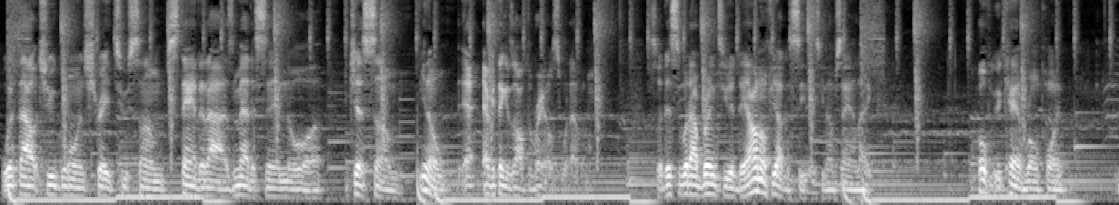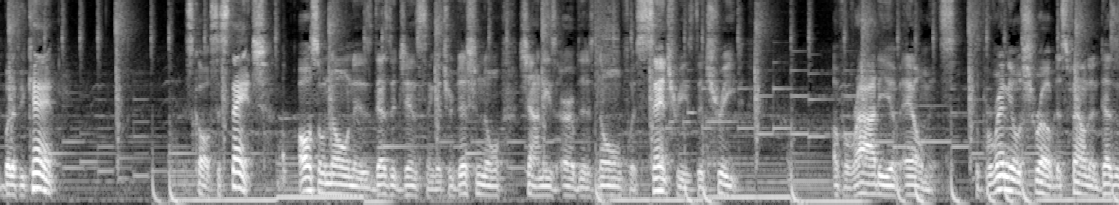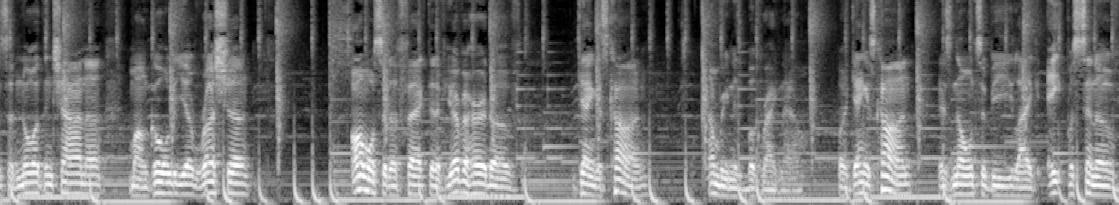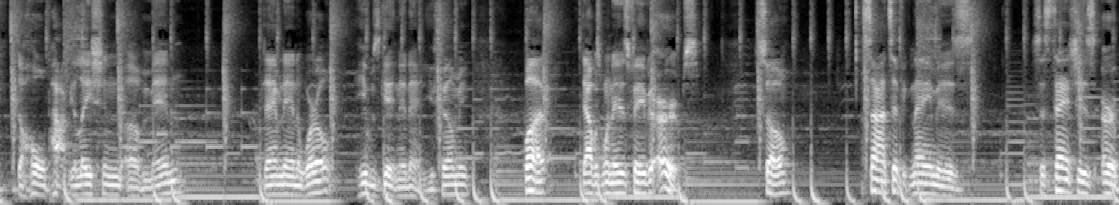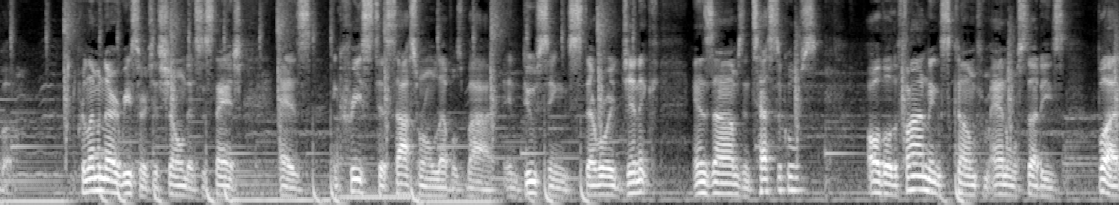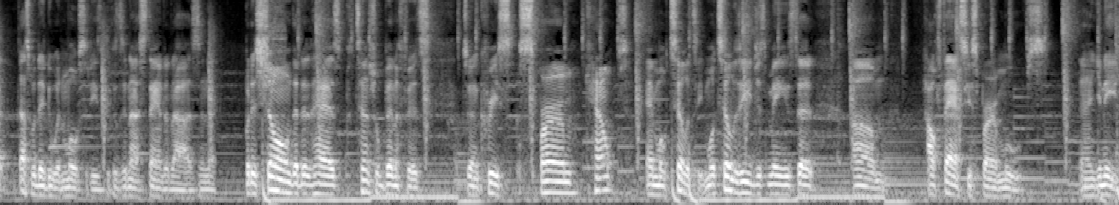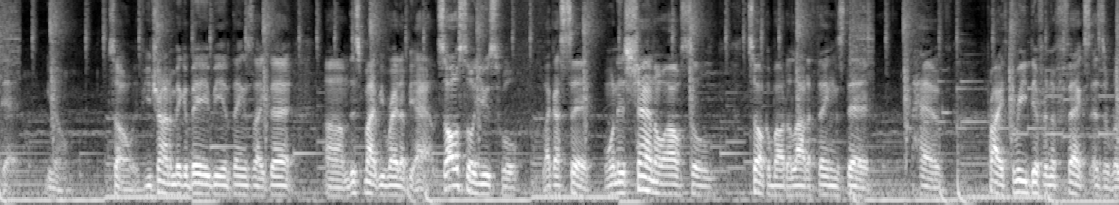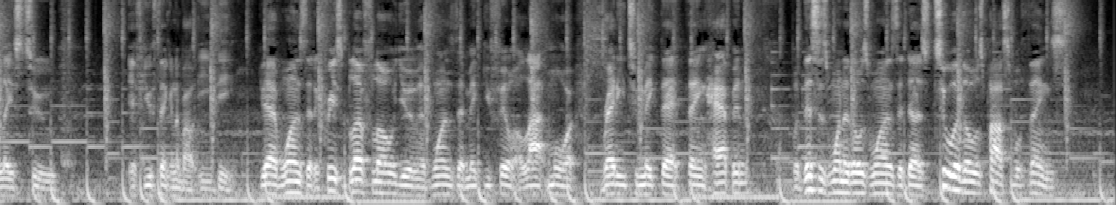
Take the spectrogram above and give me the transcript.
without you going straight to some standardized medicine or just some, you know, everything is off the rails, whatever. So this is what I bring to you today. I don't know if y'all can see this, you know what I'm saying? Like, hopefully the camera on point. But if you can't, it's called Cistanche, also known as desert ginseng, a traditional Chinese herb that is known for centuries to treat a variety of ailments. The perennial shrub that's found in deserts of northern China, Mongolia, Russia, almost to the effect that if you ever heard of Genghis Khan, I'm reading this book right now, but Genghis Khan is known to be like 8% of the whole population of men damn near in the world, he was getting it in, you feel me? But that was one of his favorite herbs. So, scientific name is Cistanches herba. Preliminary research has shown that Cistanche has increased testosterone levels by inducing steroidogenic enzymes in testicles, although the findings come from animal studies, but that's what they do with most of these because they're not standardized. And but it's shown that it has potential benefits to increase sperm count and motility. Motility just means that um, how fast your sperm moves, and you need that, you know. So if you're trying to make a baby and things like that, um, this might be right up your alley. It's also useful, like I said, on this channel, I also talk about a lot of things that have probably three different effects as it relates to if you're thinking about ED. You have ones that increase blood flow. You have ones that make you feel a lot more ready to make that thing happen. But this is one of those ones that does two of those possible things.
